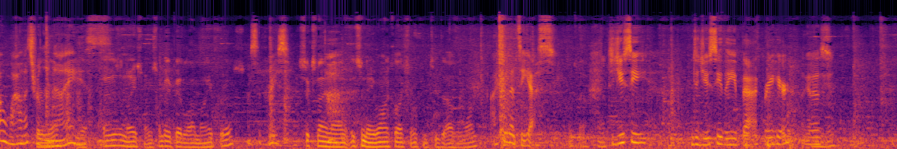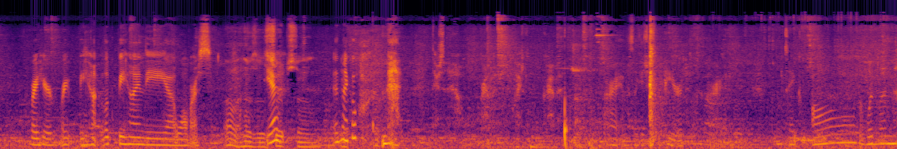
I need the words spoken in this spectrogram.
Oh, wow, that's really nice. That is a nice one. Somebody paid a lot of money for this. What's the price? Six ninety nine. It's an Avon collection from two thousand one. I say that's a yes. Okay. yeah. Did you see? Did you see the back right here? Look at this. Mm-hmm. Right here, right behind. Look behind the uh, walrus. Oh, it has a Yeah. soapstone. Isn't that cool? Matt, there's an owl. Grab it, quick, grab it. All right, it looks like it just appeared. All right, we'll take all the woodland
